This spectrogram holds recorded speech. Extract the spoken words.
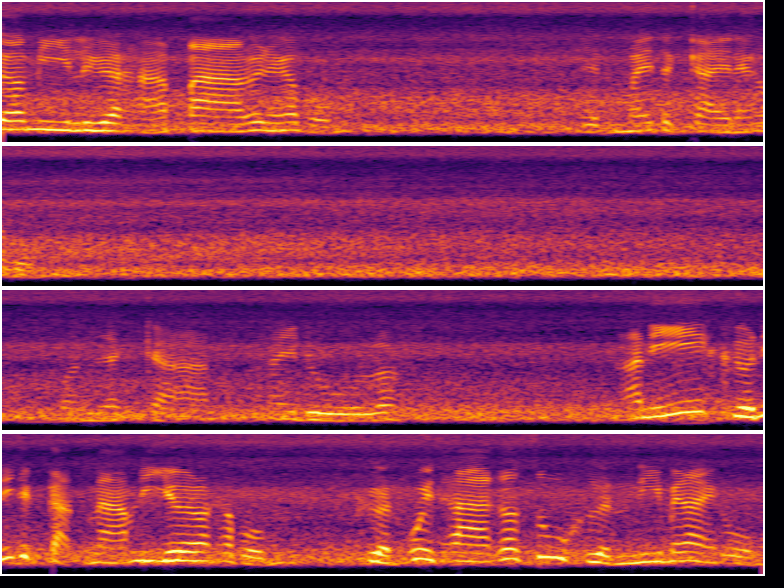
ก็มีเรือหาปลาด้วยนะครับผม เห็นไม้ตะไคร้นะครับผม บรรยากาศให้ดูแล้ว อันนี้เขื่อนนี้จะกักน้ำได้เยอะนะครับผม เขื่อนห้วยทาก็สู้เขื่อนนี้ไม่ได้ครับผม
